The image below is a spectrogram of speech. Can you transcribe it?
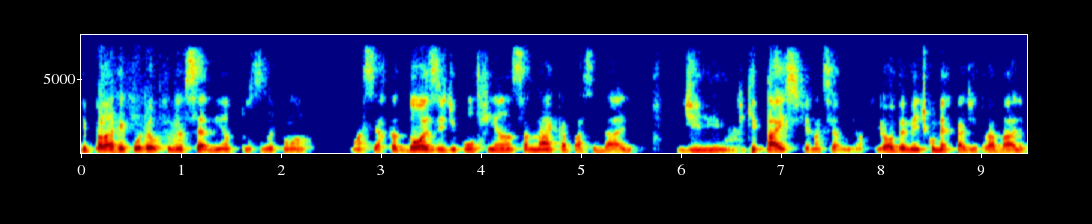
e para recorrer ao financiamento precisa ter uma uma certa dose de confiança na capacidade de, de quitar esse financiamento. E, obviamente, com o mercado de trabalho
